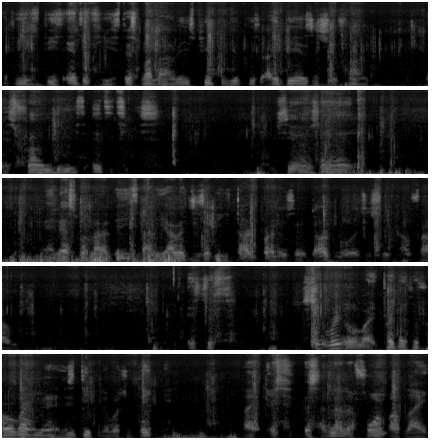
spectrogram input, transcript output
with these these entities. This is what a lot of these people get these ideas and shit from. It's from these entities. You see what I'm saying? And that's what a lot of these ideologies of these dark brothers and dark lords and shit come from. It's just shit real. Like predictive programming is deeper than what you think. Like it's it's another form of like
